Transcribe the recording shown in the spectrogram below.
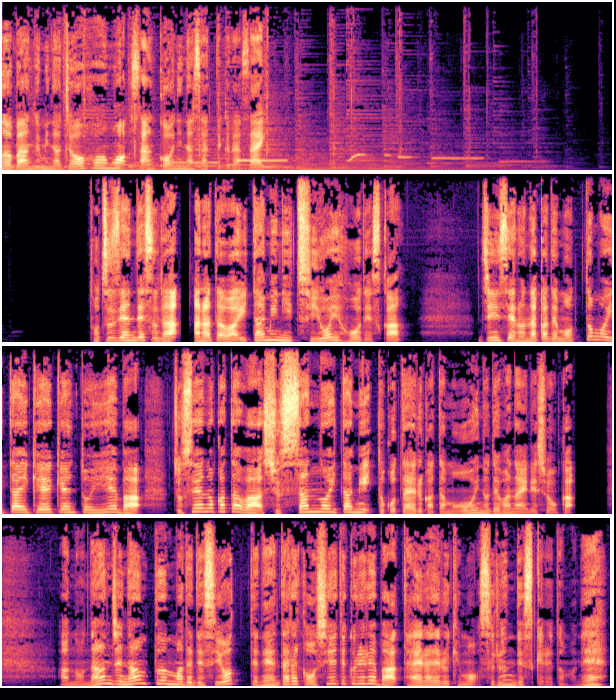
の番組の情報も参考になさってください。突然ですがあなたは痛みに強い方ですか？人生の中で最も痛い経験といえば女性の方は出産の痛みと答える方も多いのではないでしょうか。あの、何時何分までですよってね、誰か教えてくれれば耐えられる気もするんですけれどもね。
